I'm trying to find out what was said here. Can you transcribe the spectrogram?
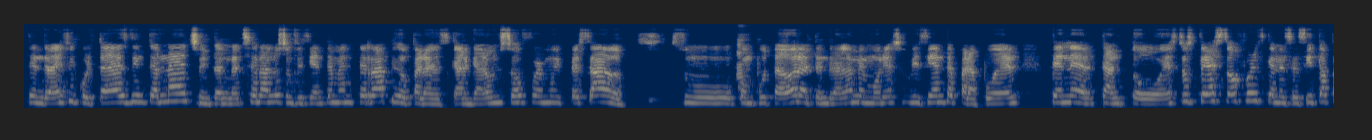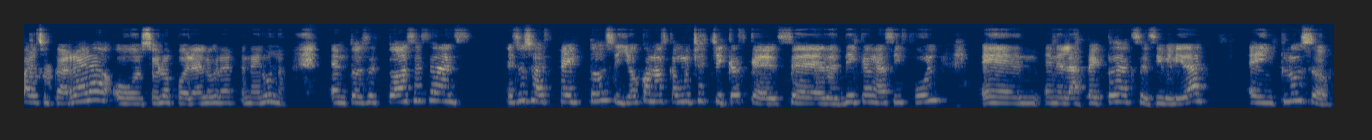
Tendrá dificultades de Internet, su Internet será lo suficientemente rápido para descargar un software muy pesado. su computadora tendrá la memoria suficiente para poder tener tanto estos tres softwares que necesita para su carrera o solo podrá lograr tener uno. Entonces, todas esas esos aspectos y yo conozco muchas chicas que se dedican así full en, en el aspecto de accesibilidad. E incluso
